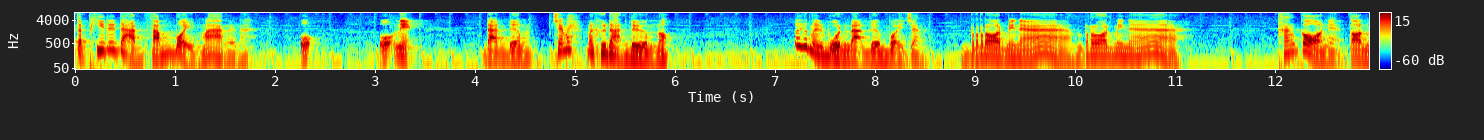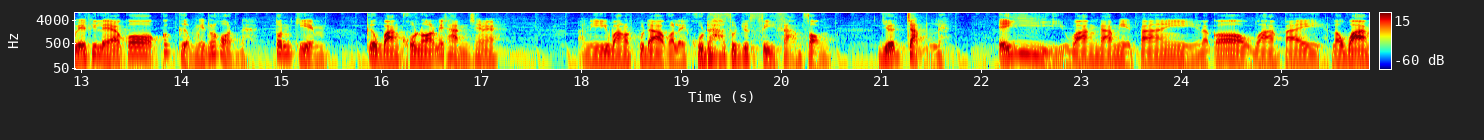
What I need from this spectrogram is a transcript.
แต่พี่ได้ด่านซ้ำบ่อยมากเลยนะโอ้โอ้เนี่ย ด่านเดิม ใช่ไหมมันคือด่านเดิมเนาะเอ้ยทำไมวนด่านเดิมบ่อยจัง รอดไหมนะ รอดไหมนะ ครั้งก่อนเนี่ย ตอนเวฟที่แล้วก็ก็เกือบไม่รอดนะ ต้นเกม เกือบวางโคนอสไม่ทันใช่ไหม อันนี้วางรถคูดาวก่อนเลยคูดาวน์0.432เยอะจัดเลย เอ้ยวางดาเมจไป แล้วก็วางไประวัง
